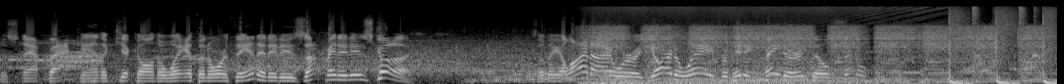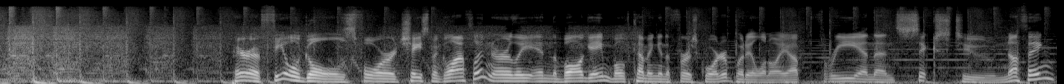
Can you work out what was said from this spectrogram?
the snap back and the kick on the way at the north end, and it is up and it is good. So the Illini were a yard away from hitting pay. They'll settle. Pair of field goals for Chase McLaughlin early in the ball game, both coming in the first quarter, put Illinois up three and then six to nothing.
